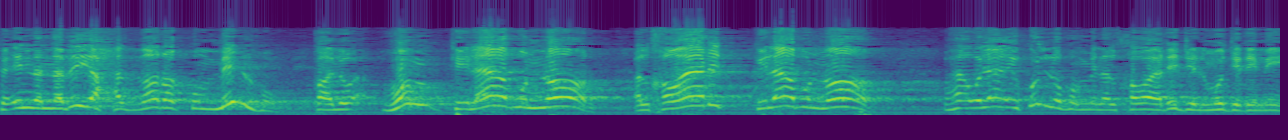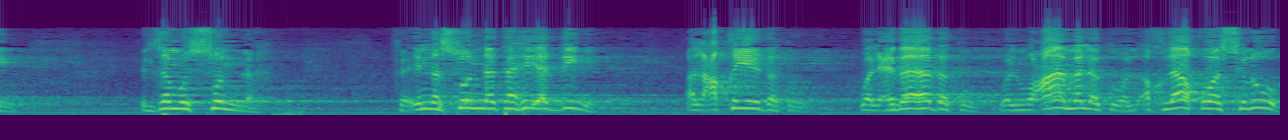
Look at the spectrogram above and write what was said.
فإن النبي حذركم منهم. قالوا هم كلاب النار الخوارج كلاب النار وهؤلاء كلهم من الخوارج المجرمين. الزموا السنة فإن السنة هي الدين العقيدة والعبادة والمعاملة والأخلاق والسلوك.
